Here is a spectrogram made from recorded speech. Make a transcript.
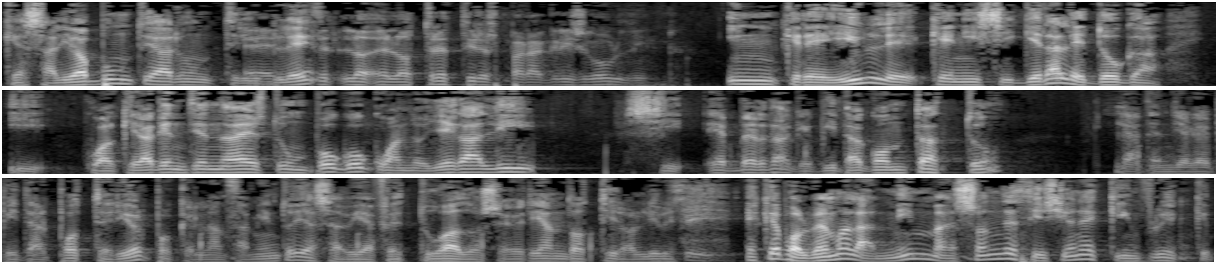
que salió a puntear un triple. El- los tres tiros para Chris Goulding. increíble que ni siquiera le toca. Y cualquiera que entienda esto un poco, cuando llega Lee, si es verdad que pita contacto, la tendría que pitar posterior, porque el lanzamiento ya se había efectuado, se verían dos tiros libres. Es que volvemos a las mismas, son decisiones que influyen. que-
